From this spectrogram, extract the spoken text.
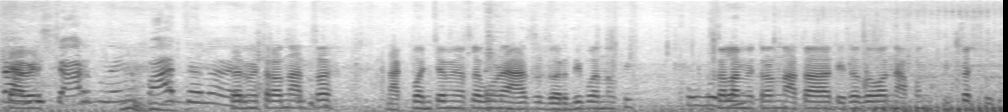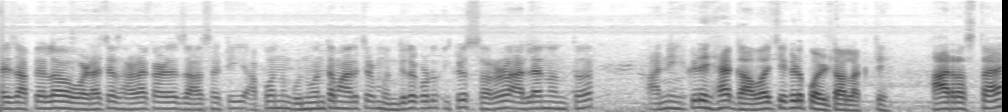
त्यावेळेस चार नाही पाच जण तर मित्रांनो आजचं नागपंचमी असल्यामुळे आज गर्दी पण नव्हती. चला मित्रांनो आता तिथं जाऊ आणि आपण तिथं शोधायचं आपल्याला वडाच्या झाडाकडे जाण्यासाठी आपण गुणवंत महाराजच्या मंदिराकडून इकडे सरळ आल्यानंतर आणि इकडे ह्या गावाच्या इकडे पलटावं लागते. हा रस्ता आहे.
